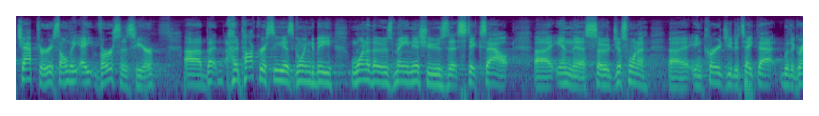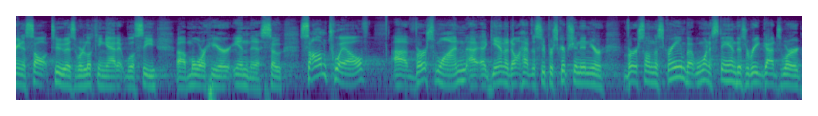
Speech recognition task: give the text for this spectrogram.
chapter. It's only eight verses here. Uh, but hypocrisy is going to be one of those main issues that sticks out uh, in this. So just want to uh, encourage you to take that with a grain of salt, too, as we're looking at it. We'll see uh, more here in this. So, Psalm 12. Uh, verse 1, uh, again, I don't have the superscription in your verse on the screen, but we want to stand as we read God's word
